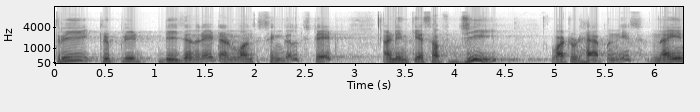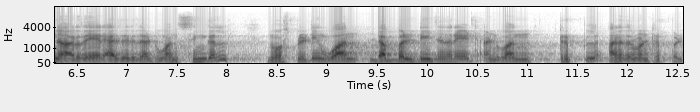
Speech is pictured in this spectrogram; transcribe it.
3 triply degenerate and 1 single state. And in case of G what would happen is 9 are there. As a result 1 single no splitting 1 double degenerate and 1 triple another one triple.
